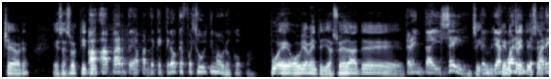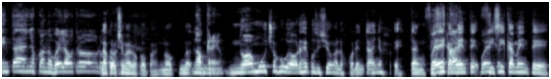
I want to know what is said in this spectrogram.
Chévere. Esa es su actitud. A- aparte, aparte que creo que fue su última Eurocopa. Eh, obviamente, ya su edad de 36. Sí, Tendría tiene 40, 36. 40 años cuando juegue la otra Eurocopa. la próxima Eurocopa. No, no, No creo. No muchos jugadores de posición a los 40 años están Puede físicamente, puede estar. físicamente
